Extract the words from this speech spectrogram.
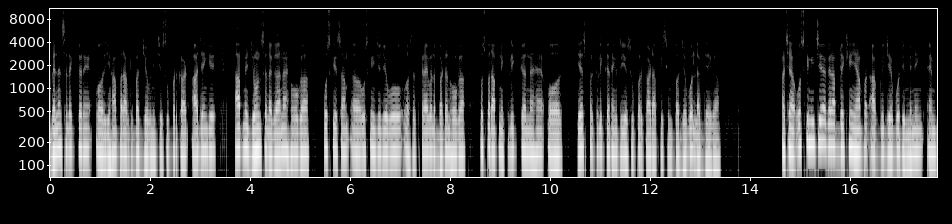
बैलेंस सेलेक्ट करें और यहाँ पर आपके पास जो नीचे सुपर कार्ड आ जाएँगे। आपने जोन से लगाना होगा, उसके साम उसके नीचे जो वो सब्सक्राइब वाला बटन होगा, उस पर आपने क्लिक करना है और यस पर क्लिक करेंगे तो ये सुपर कार्ड आपकी सिम पर जो वो लग जाएगा। अच्छा उसके नीचे अगर आप देखें, यहाँ पर आपको जो है वो रिमेनिंग एम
